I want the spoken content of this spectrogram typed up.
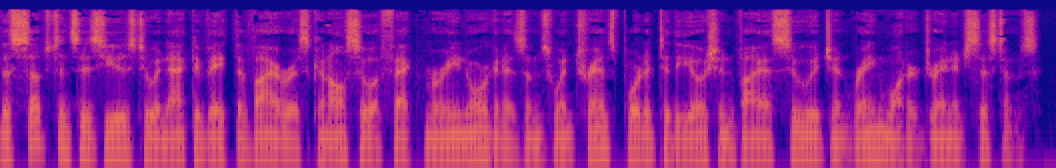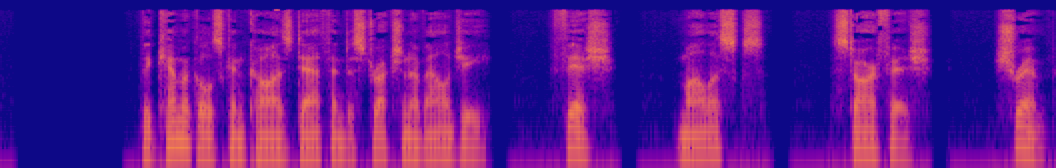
The substances used to inactivate the virus can also affect marine organisms when transported to the ocean via sewage and rainwater drainage systems. The chemicals can cause death and destruction of algae, fish, mollusks, starfish, shrimp,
